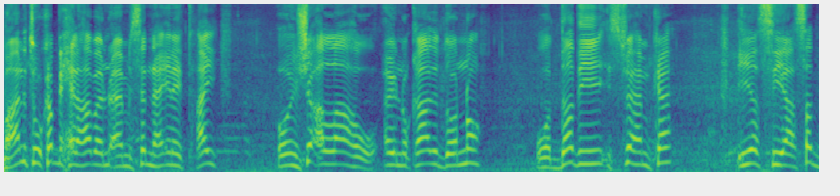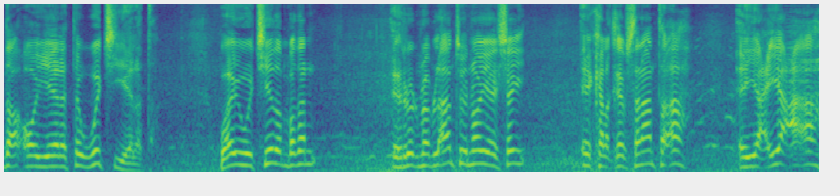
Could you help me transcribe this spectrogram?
Maalinta uu ka bixi lahaa baannu aaminsannahay inay tahay oo insha allaahu aynu qaadi doonno waddadii isfahamka iyo siyaasadda oo yeelata weji yeelata. Waayo wejiyada badan ee roormaabla'aantu inoo yeeshay ee kala qaybsanaanta ah ee yacyaca ah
